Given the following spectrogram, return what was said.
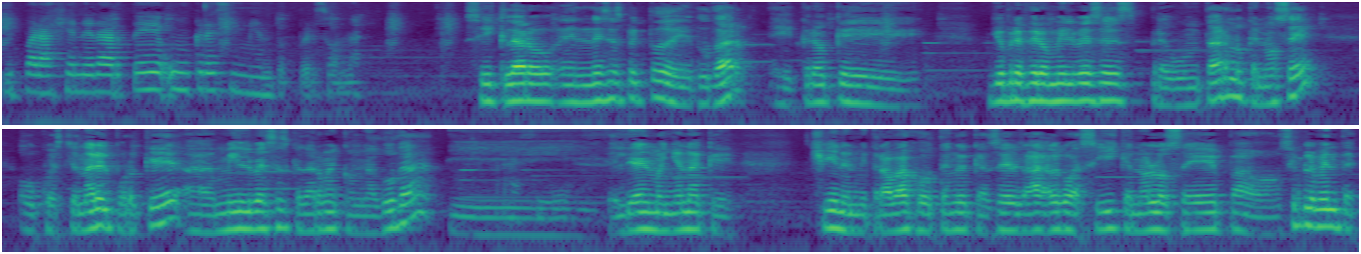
y para generarte un crecimiento personal. Sí, claro, en ese aspecto de dudar, eh, creo que yo prefiero mil veces preguntar lo que no sé o cuestionar el por qué a mil veces quedarme con la duda y el día de mañana que chin en mi trabajo tenga que hacer algo así que no lo sepa o simplemente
